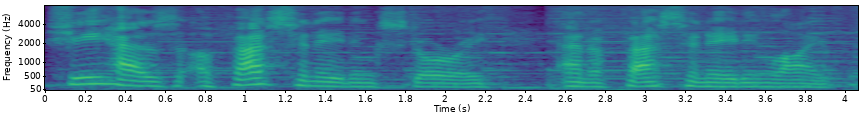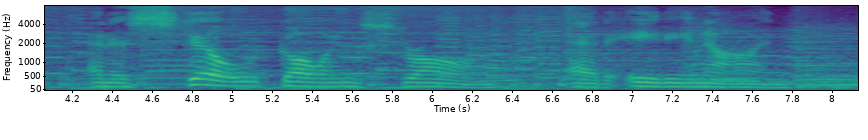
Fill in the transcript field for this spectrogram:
She has a fascinating story and a fascinating life and is still going strong at 89.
